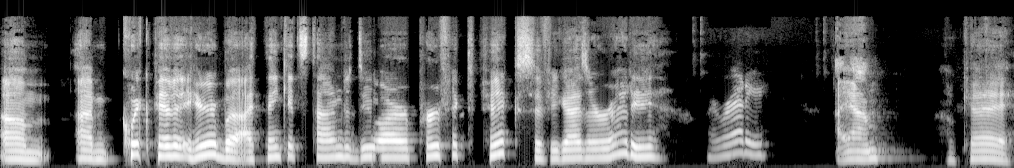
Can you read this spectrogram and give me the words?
Um, um, quick pivot here, but I think it's time to do our perfect picks. If you guys are ready, we're ready. I am. Okay,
